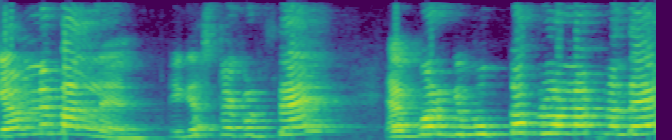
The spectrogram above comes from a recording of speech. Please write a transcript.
কেমনে পারলেন এই কাজটা করতে? একবার কি বুক কাঁপলো না আপনাদের?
